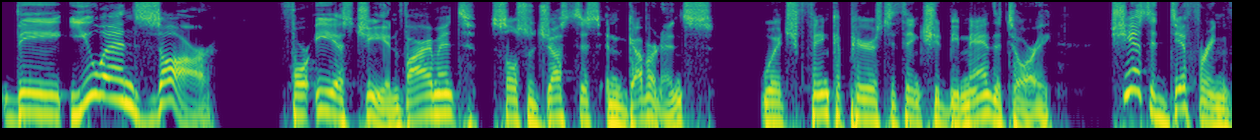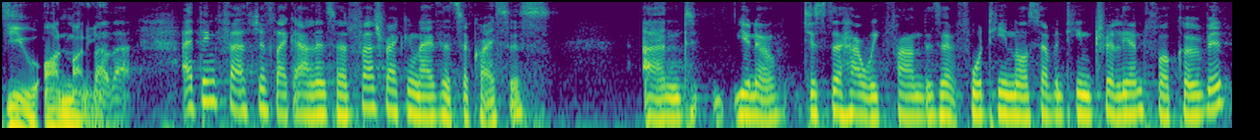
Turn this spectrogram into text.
The UN czar for ESG, environment, social justice, and governance, which Fink appears to think should be mandatory, she has a differing view on money. About that. I think first, just like Alan said, first recognize it's a crisis. And, you know, just how we found is it 14 or 17 trillion for COVID?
